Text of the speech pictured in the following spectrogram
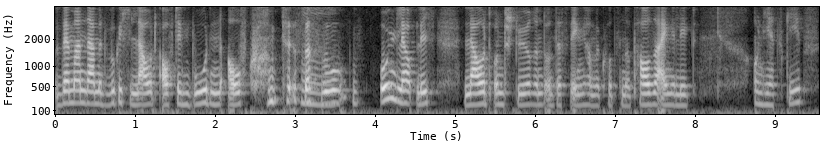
wenn man damit wirklich laut auf dem Boden aufkommt, ist das mhm. so unglaublich laut und störend und deswegen haben wir kurz eine Pause eingelegt. Und jetzt geht's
